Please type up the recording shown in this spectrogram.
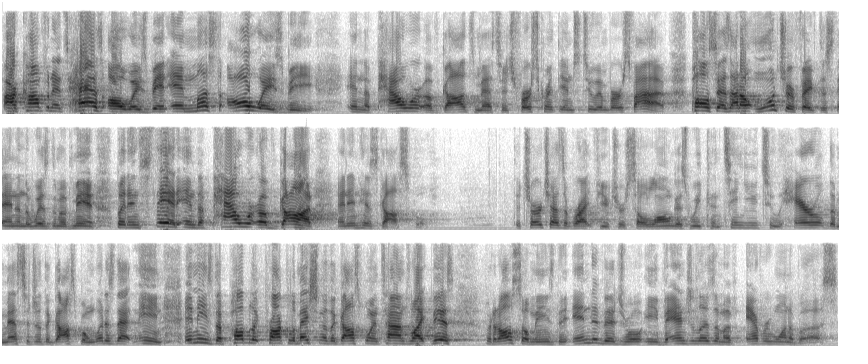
Our confidence has always been and must always be in the power of God's message, 1 Corinthians 2 and verse 5. Paul says, I don't want your faith to stand in the wisdom of men, but instead in the power of God and in his gospel. The church has a bright future so long as we continue to herald the message of the gospel. And what does that mean? It means the public proclamation of the gospel in times like this, but it also means the individual evangelism of every one of us.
